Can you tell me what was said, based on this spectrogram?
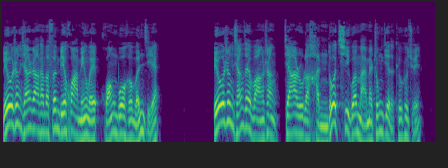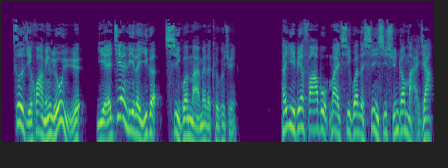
刘胜强让他们分别化名为黄波和文杰。刘胜强在网上加入了很多器官买卖中介的 QQ 群，自己化名刘宇，也建立了一个器官买卖的 QQ 群。他一边发布卖器官的信息寻找买家，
